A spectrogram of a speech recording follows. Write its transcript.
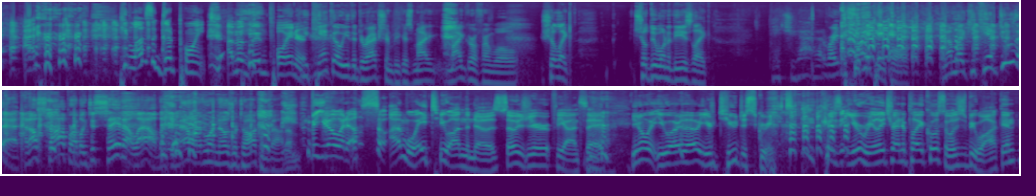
at her. he loves a good point. I'm a big pointer. You can't go either direction because my my girlfriend will she'll like she'll do one of these like bitch you got it right in front of people and I'm like you can't do that and I'll stop her I'm like just say it out loud like now everyone knows we're talking about them But you know what else? So I'm way too on the nose. So is your fiance. You know what you are though? You're too discreet because you're really trying to play cool. So we'll just be walking,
